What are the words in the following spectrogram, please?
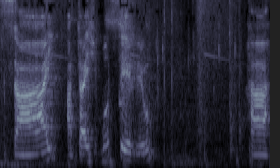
Sai atrás de você, viu? Ha.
